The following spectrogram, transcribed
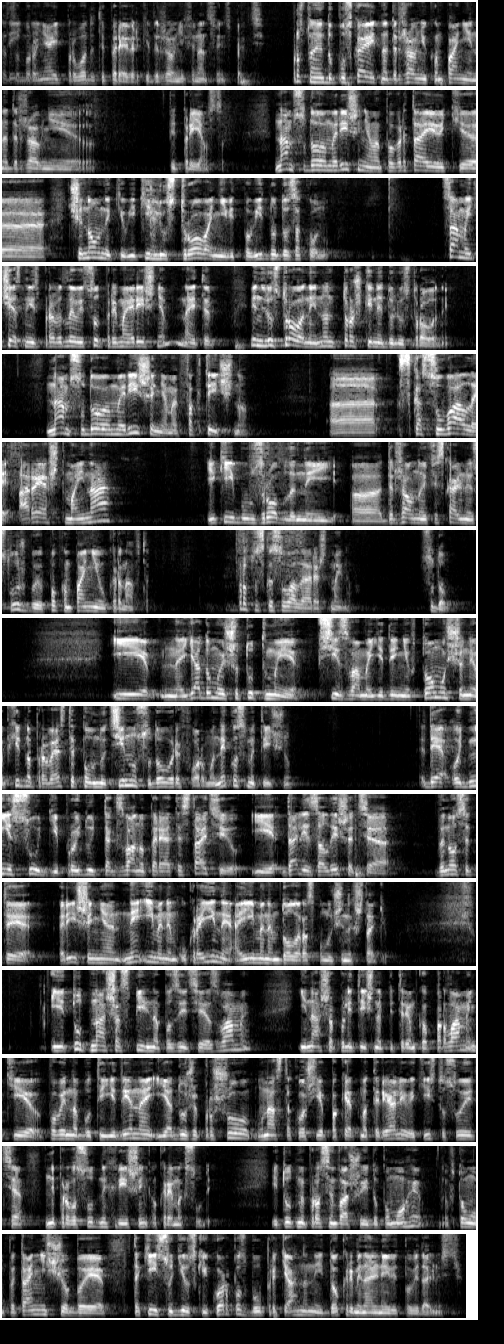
Забороняють проводити перевірки Державній фінансовій інспекції. Просто не допускають на державні компанії, на державні е, підприємства. Нам судовими рішеннями повертають е, чиновників, які люстровані відповідно до закону. Самий чесний і справедливий суд приймає рішення, знаєте, він люстрований, але трошки недолюстрований. Нам судовими рішеннями фактично е, скасували арешт майна, який був зроблений е, Державною фіскальною службою по компанії Укрнафта. Просто скасували арешт майна судом. І я думаю, що тут ми всі з вами єдині в тому, що необхідно провести повноцінну судову реформу, не косметичну, де одні судді пройдуть так звану переатестацію і далі залишаться виносити рішення не іменем України, а іменем долара Сполучених Штатів. І тут наша спільна позиція з вами і наша політична підтримка в парламенті повинна бути єдина. І я дуже прошу. У нас також є пакет матеріалів, який стосується неправосудних рішень окремих судів. І тут ми просимо вашої допомоги в тому питанні, щоб такий суддівський корпус був притягнений до кримінальної відповідальності.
